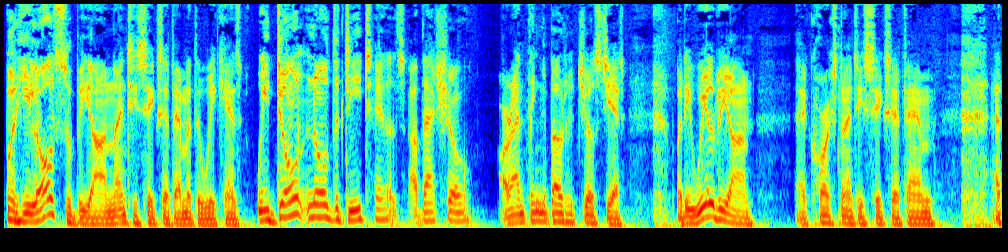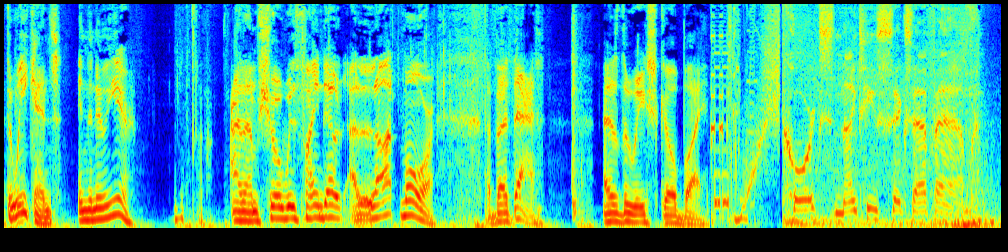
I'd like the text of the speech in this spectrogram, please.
but he'll also be on 96 FM at the weekends. We don't know the details of that show or anything about it just yet, but he will be on uh, Cork's 96 FM at the weekends in the new year. And I'm sure we'll find out a lot more about that as the weeks go by. Cork's 96 FM.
